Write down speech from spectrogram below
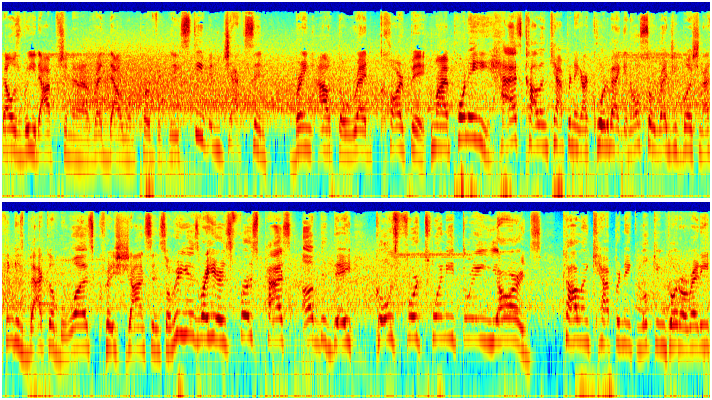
That was read option, and I read that one perfectly. Steven Jackson bring out the red carpet. My opponent, he has Colin Kaepernick at quarterback and also Reggie Bush, and I think his backup was Chris Johnson. So here he is right here. His first pass of the day goes for 23 yards. Colin Kaepernick looking good already.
